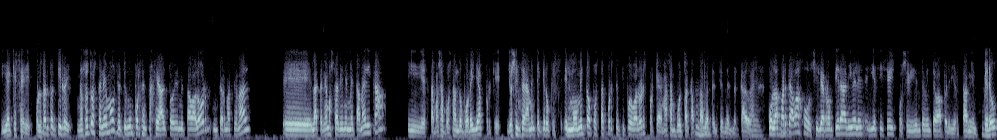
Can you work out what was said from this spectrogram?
y hay que seguir. Por lo tanto, T-Ray, nosotros tenemos, yo tengo un porcentaje alto de metavalor internacional, eh, la tenemos también en Metamérica y estamos apostando por ella porque yo sinceramente creo que es el momento de apostar por este tipo de valores porque además han vuelto a captar la atención del mercado. Vale. Por la parte de abajo, si le rompiera a niveles de 16, pues evidentemente va a perder también. Pero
